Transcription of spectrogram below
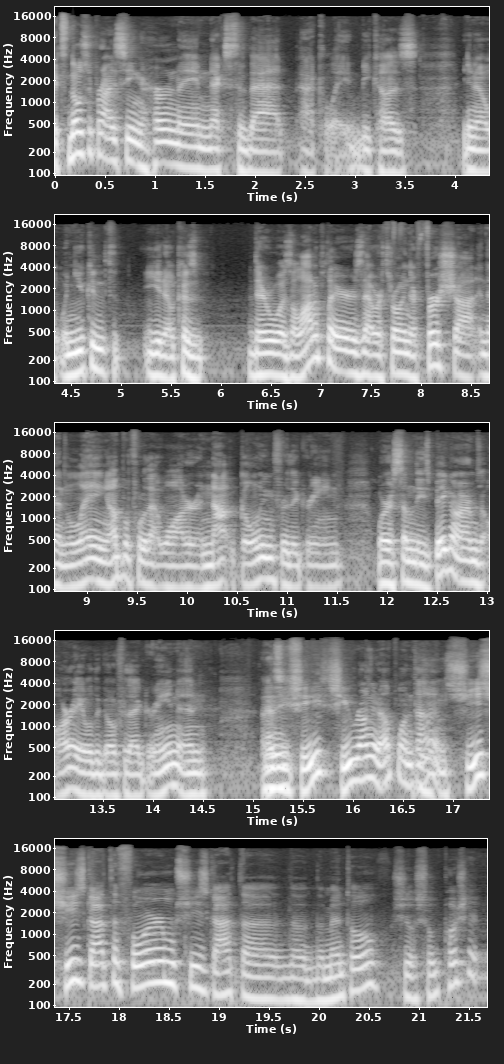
it's no surprise seeing her name next to that accolade because, you know, when you can, th- you know, because there was a lot of players that were throwing their first shot and then laying up before that water and not going for the green, whereas some of these big arms are able to go for that green. And as you she she rung it up one time. She's she's got the form. She's got the the, the mental. She'll she'll push it.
